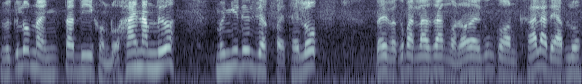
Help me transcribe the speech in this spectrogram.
Với cái lốp này chúng ta đi khoảng độ 2 năm nữa Mới nghĩ đến việc phải thay lốp. Đây và cái mặt la răng của nó đây cũng còn khá là đẹp luôn.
